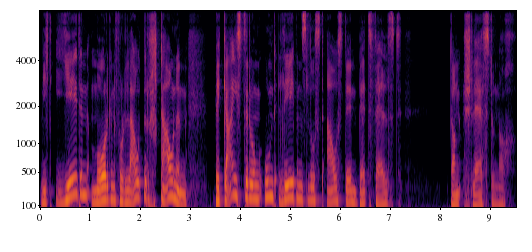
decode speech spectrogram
nicht jeden Morgen vor lauter Staunen, Begeisterung und Lebenslust aus dem Bett fällst, dann schläfst du noch.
